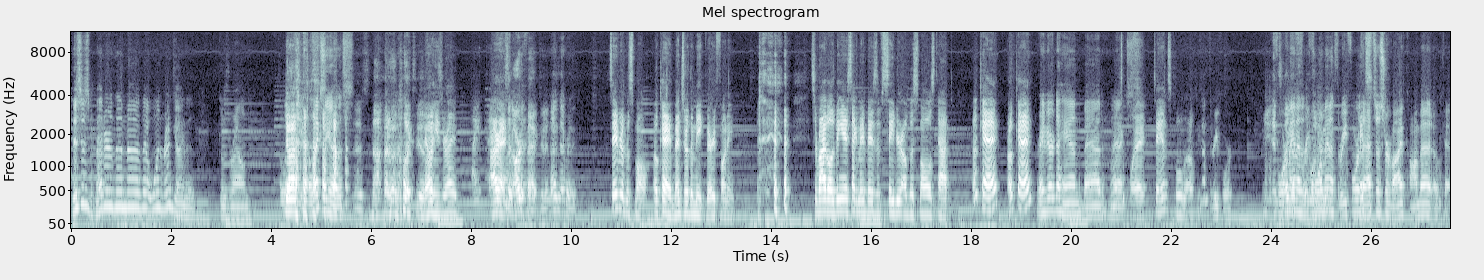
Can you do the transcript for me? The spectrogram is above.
This is better than uh, that one red guy that goes round. Yeah. Alexios. It's not better than Alexia. No, he's right. I, I All right. It's an artifact, dude. It does everything. Savior of the Small. Okay, Mentor of the Meek. Very funny. Survival at the beginning of the second main phase of Savior of the Smallest tapped. Okay, okay. Graveyard to hand, bad. That's a Next. play. Dan's cool though. He's a three four. It's Four like a mana, three one four every- mana, three four. It's- That's a survive combat. Okay.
